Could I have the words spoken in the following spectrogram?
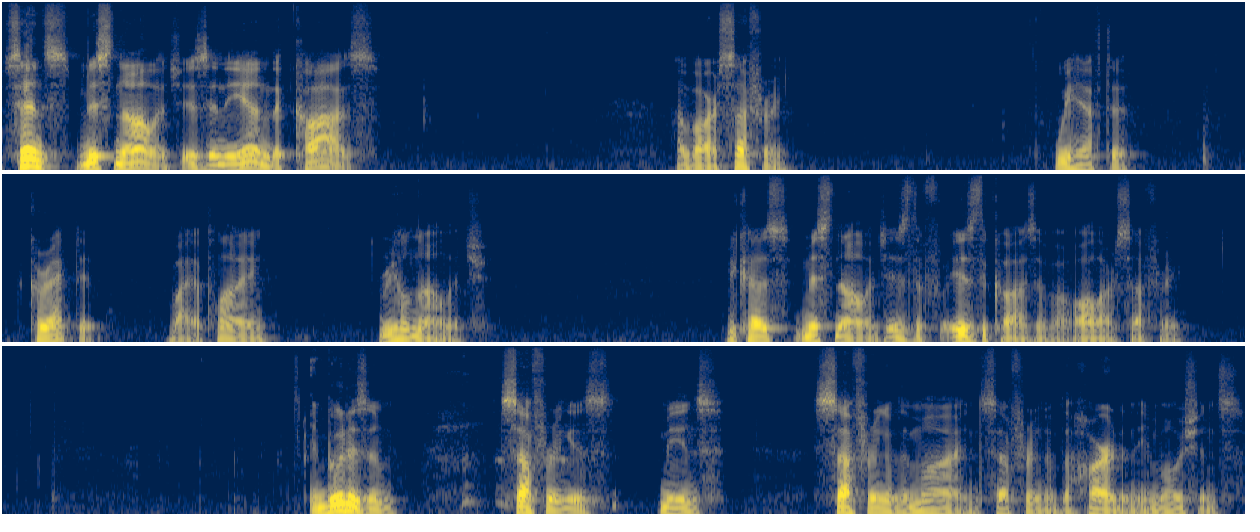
Since misknowledge is in the end the cause of our suffering, we have to correct it by applying real knowledge. Because misknowledge is the, is the cause of all our suffering. In Buddhism, suffering is, means suffering of the mind, suffering of the heart and the emotions.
